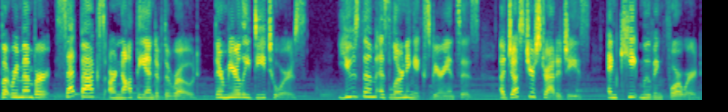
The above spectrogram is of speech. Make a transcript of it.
But remember, setbacks are not the end of the road, they're merely detours. Use them as learning experiences, adjust your strategies, and keep moving forward.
